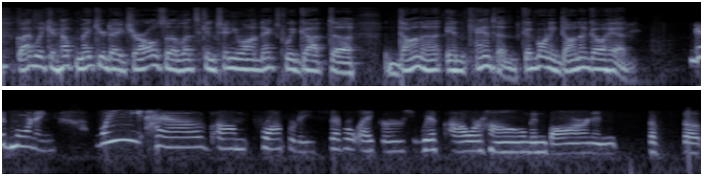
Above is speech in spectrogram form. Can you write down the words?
Glad we could help make your day, Charles. Uh, let's continue on next. We've got uh, Donna in Canton. Good morning, Donna. Go ahead. Good morning. We have um, property, several acres, with our home and barn and the, the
